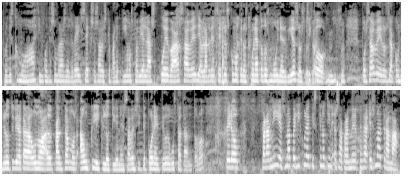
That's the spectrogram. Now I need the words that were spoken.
Porque es como, ah, 50 Sombras de Grey, sexo, ¿sabes? Que parece que vivimos todavía en las cuevas, ¿sabes? Y hablar de sexo es como que nos pone a todos muy nerviosos, Total. chico. Pues, ¿sabes? O sea, como si lo tuviera cada uno, alcanzamos, a un clic lo tienes, ¿sabes? Si te pone, te gusta tanto, ¿no? Pero para mí es una película que es que no tiene. O sea, para empezar, es una trama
